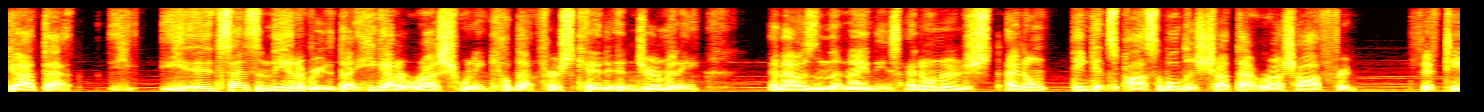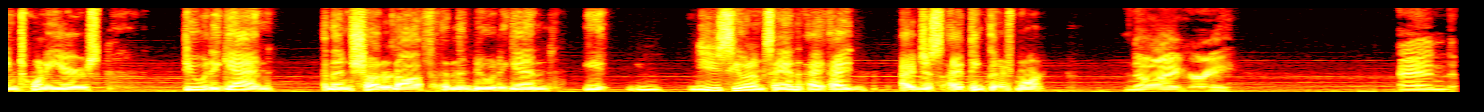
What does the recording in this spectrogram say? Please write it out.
got that, he, he, it says in the interview that he got a rush when he killed that first kid in Germany and that was in the 90s. I don't I don't think it's possible to shut that rush off for 15, 20 years, do it again, and then shut it off, and then do it again. You, you see what I'm saying? I, I, I just I think there's more. No, I agree. And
